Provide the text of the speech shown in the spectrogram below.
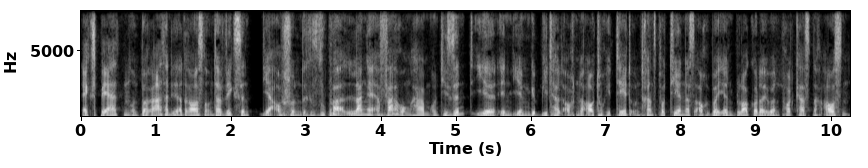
Experten und Berater, die da draußen unterwegs sind, ja auch schon super lange Erfahrung haben und die sind ihr in ihrem Gebiet halt auch eine Autorität und transportieren das auch über ihren Blog oder über einen Podcast nach außen.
